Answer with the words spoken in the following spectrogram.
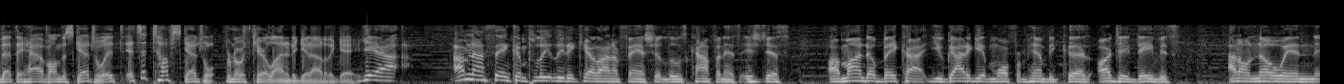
that they have on the schedule. It, it's a tough schedule for North Carolina to get out of the gate. Yeah, I'm not saying completely that Carolina fans should lose confidence. It's just Armando Bacot, you got to get more from him because RJ Davis, I don't know in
